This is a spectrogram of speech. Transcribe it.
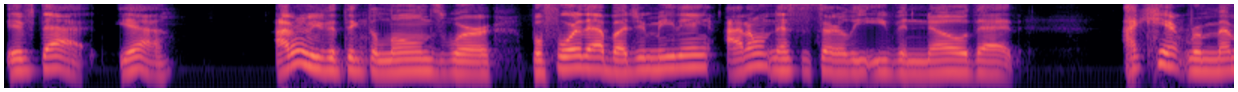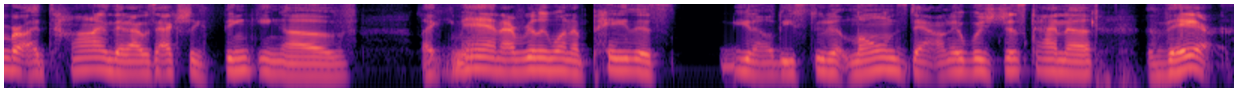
if that, yeah. I don't even think the loans were before that budget meeting. I don't necessarily even know that. I can't remember a time that I was actually thinking of, like, man, I really want to pay this, you know, these student loans down. It was just kind of there.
